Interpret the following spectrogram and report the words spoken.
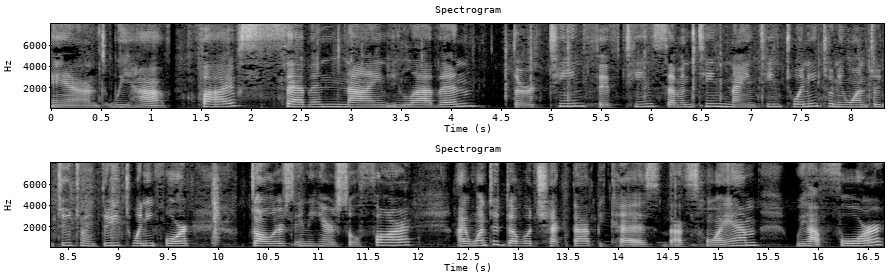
And we have 5, 7, 9, 11, 13, 15, 17, 19, 20, 21, 22, 23, 24 dollars in here so far. I want to double check that because that's who I am. We have 4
